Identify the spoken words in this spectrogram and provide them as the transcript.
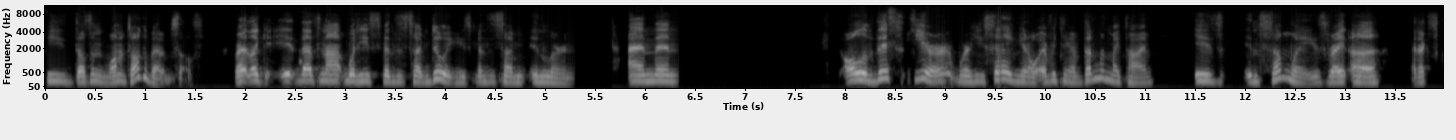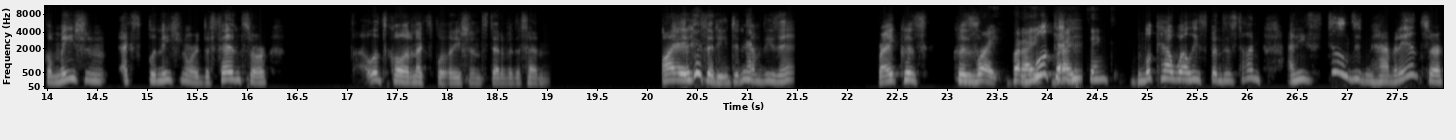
he doesn't want to talk about himself. Right? Like it, that's not what he spends his time doing. He spends his time in learning. And then all of this here where he's saying you know everything i've done with my time is in some ways right uh an exclamation explanation or a defense or uh, let's call it an explanation instead of a defense. Why it is that he didn't have these in right? Because because right but i look but at I think look how well he spent his time and he still didn't have an answer.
